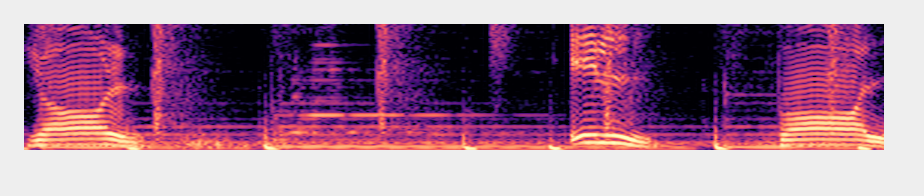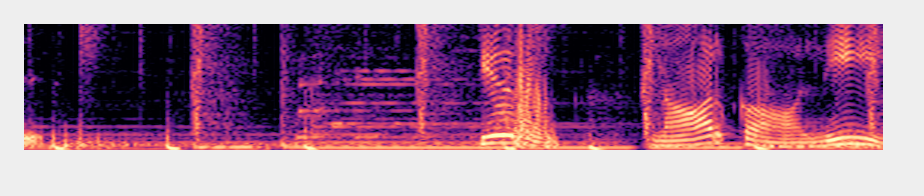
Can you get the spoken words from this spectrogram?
யாழ். இல் வால் இர் நாற்காலி.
